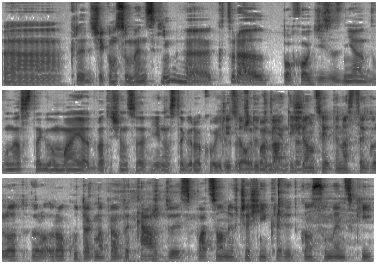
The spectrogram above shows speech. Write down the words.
e, kredycie konsumenckim, e, która pochodzi z dnia 12 maja 2011 roku. Czyli co, od pamiętam. 2011 roku tak naprawdę każdy spłacony wcześniej kredyt konsumencki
